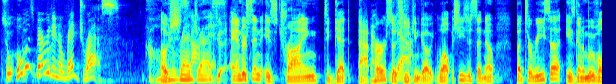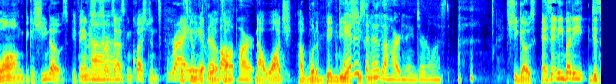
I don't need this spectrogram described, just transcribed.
So who was buried in a red dress? Oh, the sh- red dress. it. Anderson is trying to get at her so she can go. Well, she just said no, but Teresa is going to move along because she knows if Anderson starts Uh, asking questions, right, it's going to get it's gonna real fall tough. apart. Now watch how what a big deal she's Anderson going is to a hard hitting journalist. She goes, "Has anybody does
